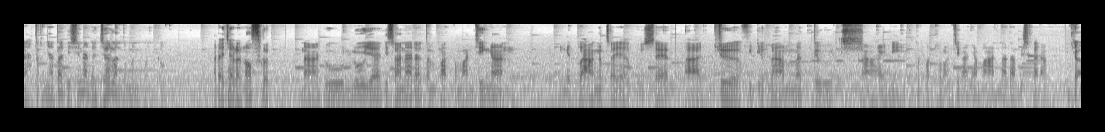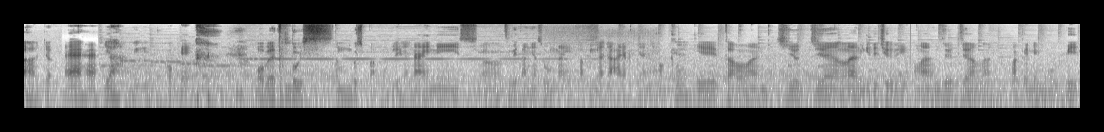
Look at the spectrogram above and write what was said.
Nah ternyata di sini ada jalan teman-teman tuh ada jalan off road nah dulu ya di sana ada tempat pemancingan Inget banget saya, buset. Ada video lama tuh. Nah ini tempat pemancingannya mana tapi sekarang? Gak ada. Eh, eh. ya, oke. Okay. Mobil tembus, tembus pak mobilnya. Nah ini uh, ceritanya sungai tapi nggak ada airnya nih. Oke, okay, kita lanjut jalan gitu cuy. Lanjut jalan pakai ini mobil.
